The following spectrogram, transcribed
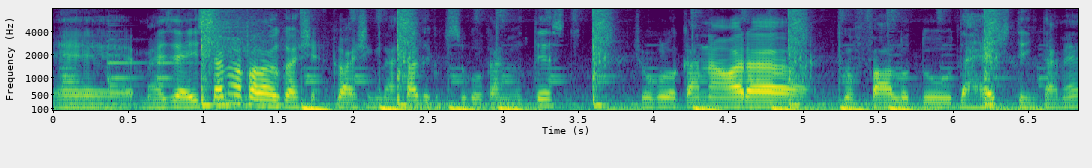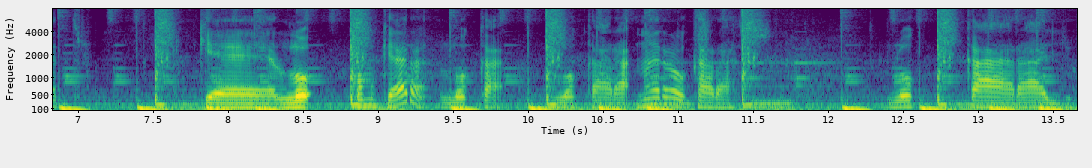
É, mas é isso. Sabe uma palavra que eu, acho, que eu acho engraçada que eu preciso colocar no meu texto? Deixa eu colocar na hora que eu falo do, da rede 30 metros. Que é. Lo, como que era? Loca, locara, não era locaraço. Locaralho,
